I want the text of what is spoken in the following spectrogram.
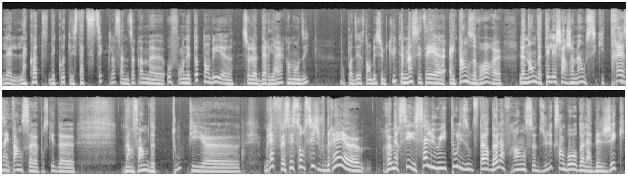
le- la cote d'écoute, les statistiques, là, ça nous a comme... euh, ouf, on est tous tombés euh, sur le derrière, comme on dit, pour pas dire tomber sur le cul, tellement c'était intense de voir le nombre de téléchargements aussi, qui est très intense euh, pour ce qui est de l'ensemble de tout. Puis, euh, bref, c'est ça aussi, je voudrais euh, remercier et saluer tous les auditeurs de la France, du Luxembourg, de la Belgique,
